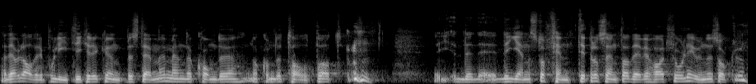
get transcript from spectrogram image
Det har vel aldri politikere kunnet bestemme, men det kom det, nå kom det tall på at det, det, det gjenstår 50% av det vi har trolig under sokkelen.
